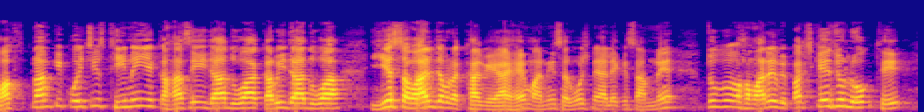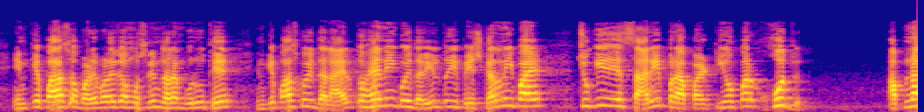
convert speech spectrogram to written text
वक्फ नाम की कोई चीज थी नहीं ये कहां से ईजाद हुआ कब ईजाद हुआ ये सवाल जब रखा गया है माननीय सर्वोच्च न्यायालय के सामने तो हमारे विपक्ष के जो लोग थे इनके पास और बड़े बड़े जो मुस्लिम धर्मगुरु थे इनके पास कोई दलायल तो है नहीं कोई दलील तो ये पेश कर नहीं पाए चूंकि ये सारी प्रॉपर्टियों पर खुद अपना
